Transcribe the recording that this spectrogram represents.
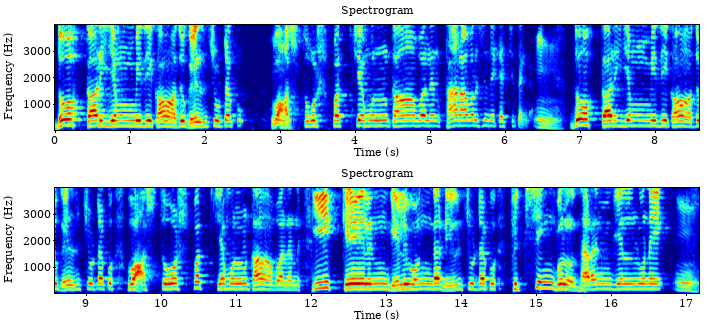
దోహకార్యం ఇది కాదు గెలుచుటకు. వాస్తోష్పత్యముల్ కావలని కారావలసిందే ఖచ్చితంగా. దోహకార్యం ఇది కాదు గెలుచుటకు వాస్తోష్పత్యముల్ కావలని. ఈ కేలిన్ గెలువంగ నిల్చుటకు ఫిక్సింగుల్ ధరంజెల్లునే ఉమ్.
